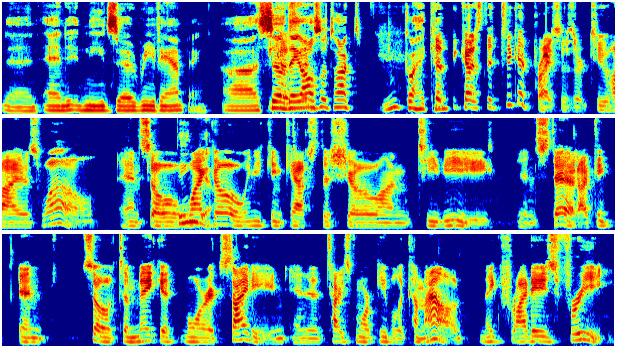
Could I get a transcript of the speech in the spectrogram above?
and and it needs a revamping. Uh, so they the- also talked. Hmm, Go ahead, Ken. because the ticket prices are too high as well. And so Bingo. why go when you can catch the show on TV instead? I think and so to make it more exciting and entice more people to come out, make Fridays free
